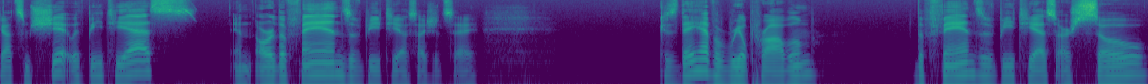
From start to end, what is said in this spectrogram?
got some shit with BTS and or the fans of BTS, I should say. Cuz they have a real problem. The fans of BTS are so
